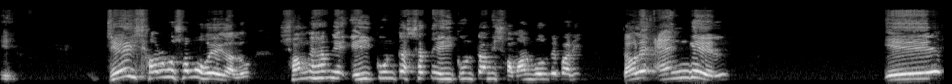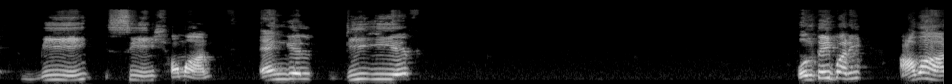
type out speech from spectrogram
এফ যেই সর্বসম হয়ে গেল, সঙ্গে সঙ্গে এই কোণটার সাথে এই কোণটা আমি সমান বলতে পারি। তাহলে অ্যাঙ্গেল এ, বি, সি সমান অ্যাঙ্গেল ডিইএফ বলতেই পারি, আবার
